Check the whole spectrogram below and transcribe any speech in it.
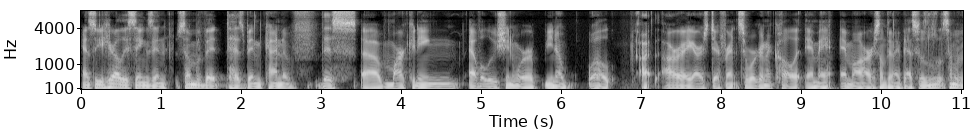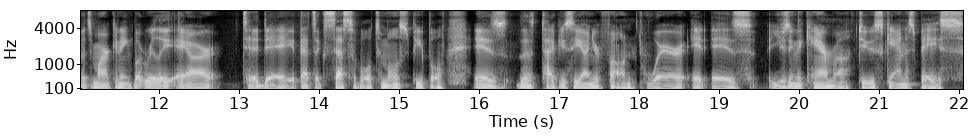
And so you hear all these things, and some of it has been kind of this uh, marketing evolution where, you know, well, uh, our AR is different, so we're going to call it MA, MR or something like that. So some of it's marketing, but really AR today that's accessible to most people is the type you see on your phone where it is using the camera to scan a space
